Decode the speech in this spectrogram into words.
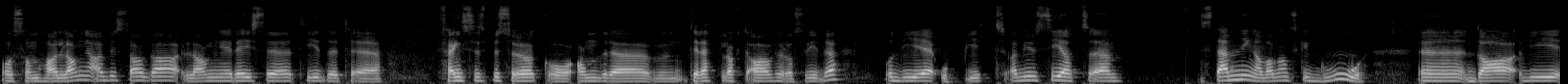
og som har lange arbeidsdager, lange reisetider til fengselsbesøk og andre mm, tilrettelagte avhør osv. Og, og de er oppgitt. Jeg vil si at stemninga var ganske god da vi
